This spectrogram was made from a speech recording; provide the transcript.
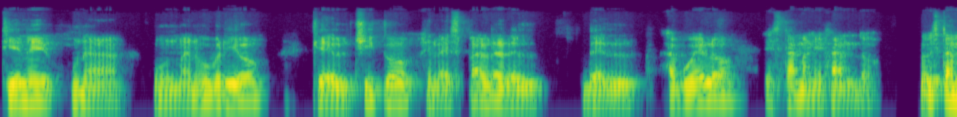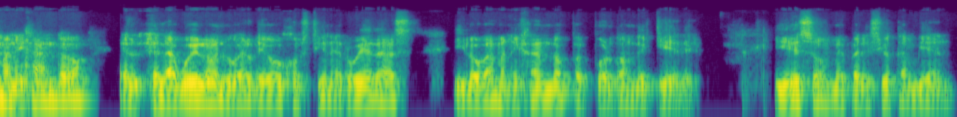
Tiene una, un manubrio que el chico en la espalda del, del abuelo está manejando. Lo está manejando, el, el, abuelo en lugar de ojos tiene ruedas y lo va manejando por, por donde quiere. Y eso me pareció también,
